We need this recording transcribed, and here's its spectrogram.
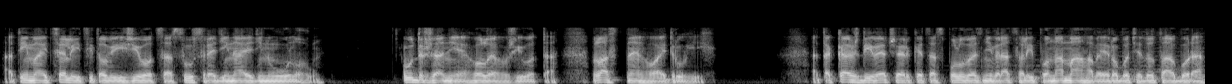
a tým aj celý citový život sa sústredí na jedinú úlohu. Udržanie holého života, vlastného aj druhých. A tak každý večer, keď sa spoluväzni vracali po namáhavej robote do tábora,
